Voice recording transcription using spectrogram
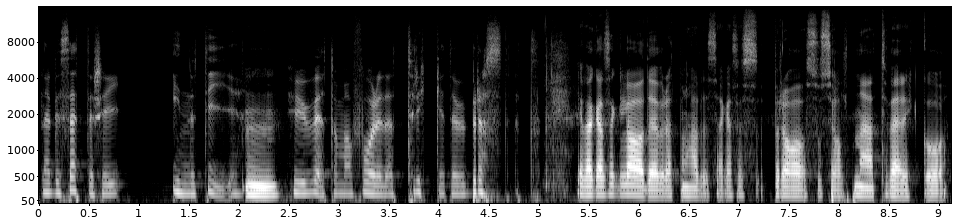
när det sätter sig inuti Mm. huvudet och man får det där trycket över bröstet. Jag var ganska glad över att man hade så ganska bra socialt nätverk och,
